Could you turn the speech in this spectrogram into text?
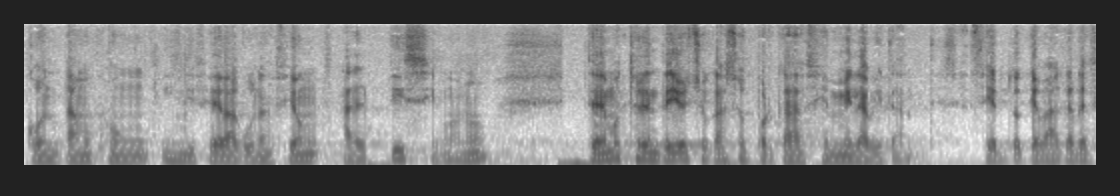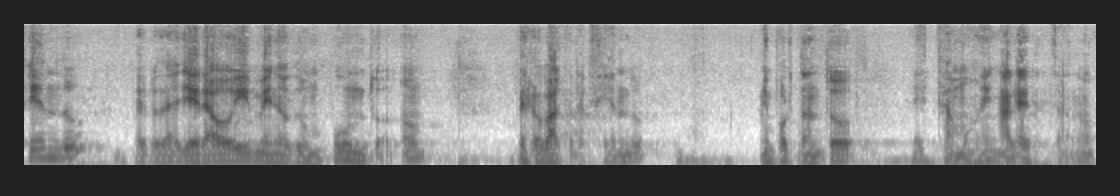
contamos con un índice de vacunación altísimo, ¿no? Tenemos 38 casos por cada 100.000 habitantes. Es cierto que va creciendo, pero de ayer a hoy menos de un punto, ¿no? Pero va creciendo y por tanto estamos en alerta, ¿no?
